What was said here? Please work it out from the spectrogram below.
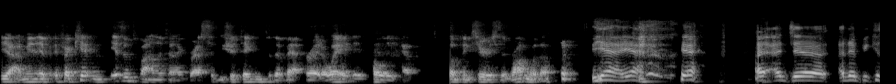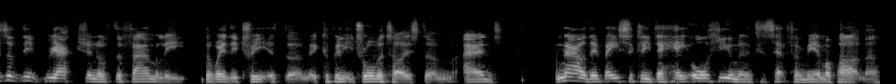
yeah. I mean, if, if a kitten isn't violent and aggressive, you should take him to the vet right away. They probably have something seriously wrong with them. yeah, yeah, yeah. And uh, and then because of the reaction of the family, the way they treated them, it completely traumatized them. And now they basically they hate all humans except for me and my partner.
